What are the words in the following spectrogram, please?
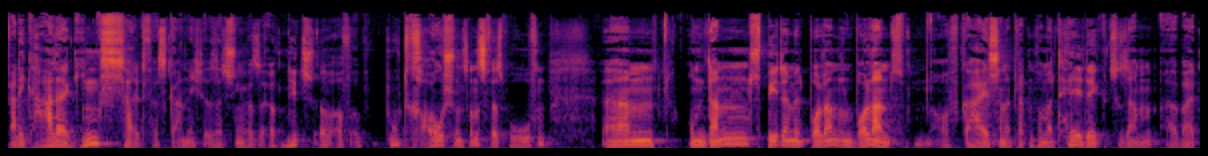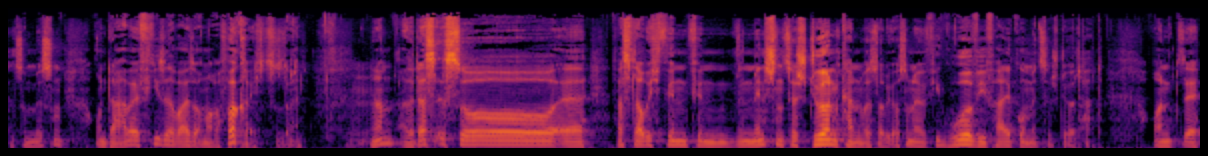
radikaler ging es halt fast gar nicht. Das hat schon was auf Nitsch, auf, auf, auf Blutrausch und sonst was berufen. Ähm, um dann später mit Bolland und Bolland auf Geheiß einer Plattenfirma Teldec zusammenarbeiten zu müssen und dabei fieserweise auch noch erfolgreich zu sein. Ne? Also das ist so, äh, was glaube ich für, für einen Menschen zerstören kann, was glaube ich auch so eine Figur wie Falco mit zerstört hat. Und äh,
